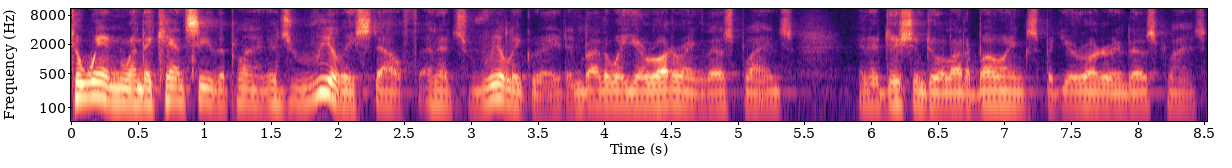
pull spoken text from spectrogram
to win when they can't see the plane. It's really stealth, and it's really great. And by the way, you're ordering those planes in addition to a lot of Boeings, but you're ordering those planes.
